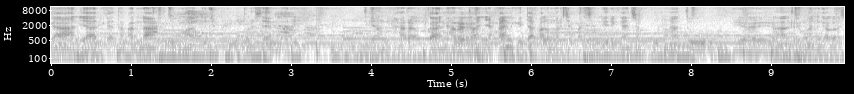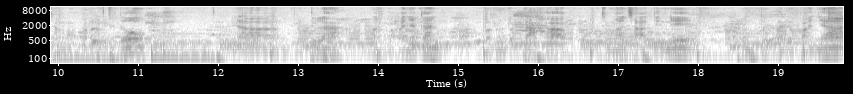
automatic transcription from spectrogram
ya dikatakanlah cuma 70% dari yang diharapkan Iya. harapannya kan kita kalau ngerjakan sendiri kan sempurna tuh iya iya Nah, iya. cuman kalau sama orang itu ya gitulah makanya kan perlu bertahap cuman saat ini untuk ke depannya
